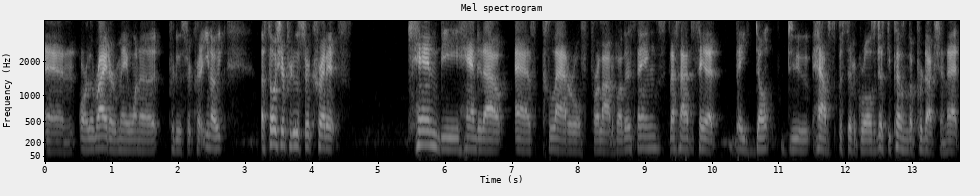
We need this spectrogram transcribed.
and or the writer may want to produce her credit. You know, associate producer credits can be handed out as collateral for a lot of other things. That's not to say that they don't do have specific roles. It just depends on the production. That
